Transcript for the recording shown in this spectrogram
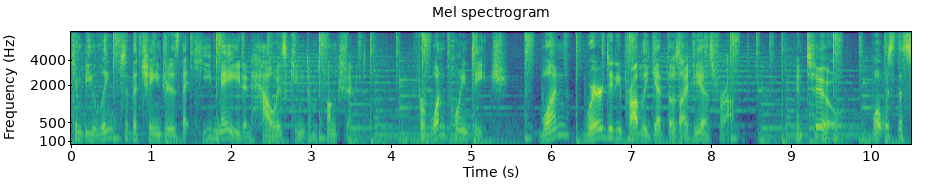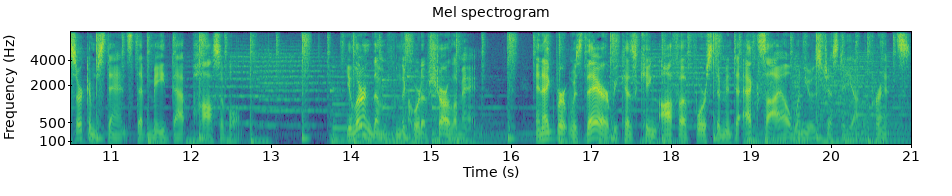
can be linked to the changes that he made in how his kingdom functioned. For one point each. One, where did he probably get those ideas from? And two, what was the circumstance that made that possible? He learned them from the court of Charlemagne. And Egbert was there because King Offa forced him into exile when he was just a young prince.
